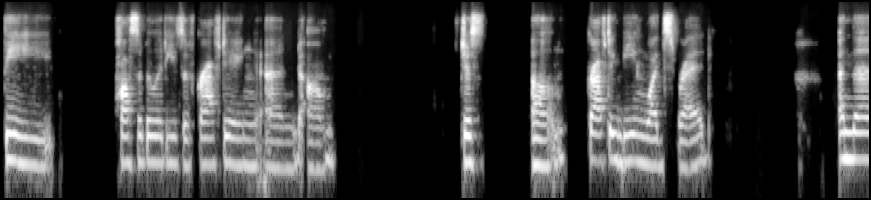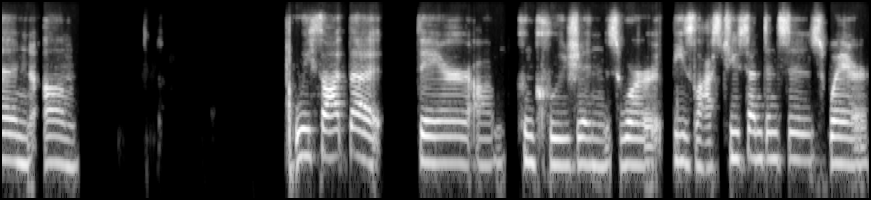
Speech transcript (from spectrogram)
the possibilities of grafting and um, just um, grafting being widespread. And then um, we thought that their um, conclusions were these last two sentences where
